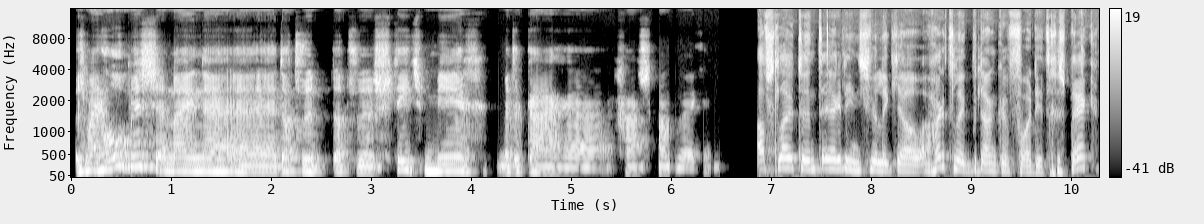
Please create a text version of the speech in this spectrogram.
Dus mijn hoop is en mijn, uh, dat, we, dat we steeds meer met elkaar uh, gaan samenwerken. Afsluitend, Erdins, wil ik jou hartelijk bedanken voor dit gesprek.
